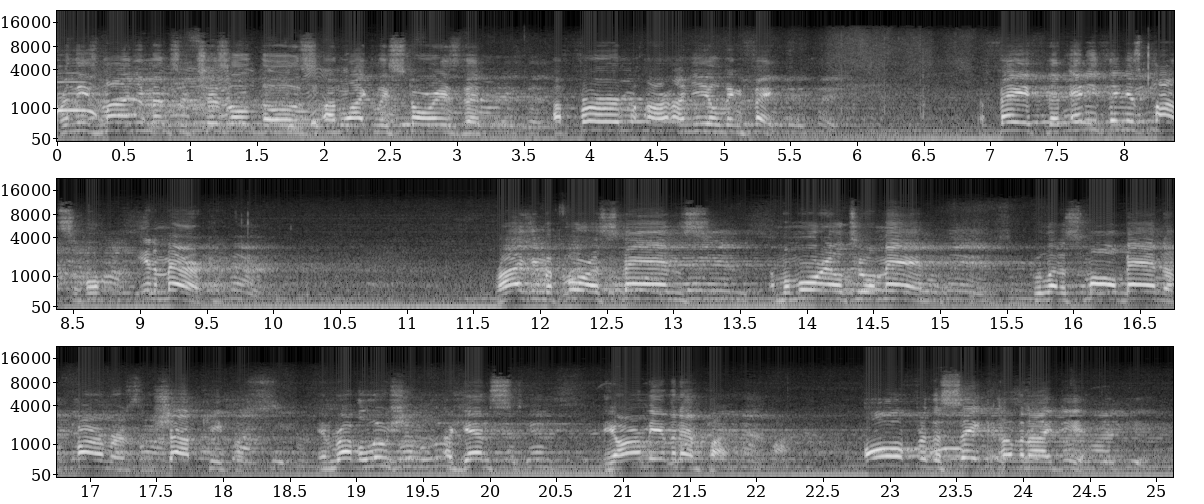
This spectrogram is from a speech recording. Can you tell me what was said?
From these monuments are chiseled those unlikely stories that affirm our unyielding faith. A faith that anything is possible in America. Rising before us stands a memorial to a man who led a small band of farmers and shopkeepers in revolution against the army of an empire, all for the sake of an idea.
